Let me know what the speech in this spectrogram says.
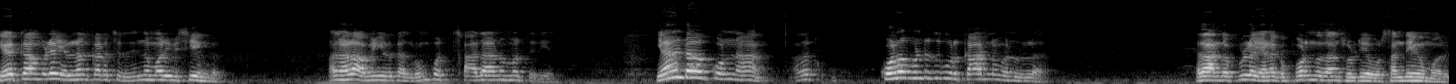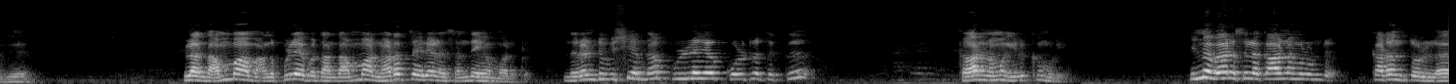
கேட்காமலே எல்லாம் கிடச்சிருது இந்த மாதிரி விஷயங்கள். அதனால் அவங்களுக்கு அது ரொம்ப சாதாரணமாக தெரியுது. ஏன்டா கொன்னான் அதை கொலை பண்ணுறதுக்கு ஒரு காரணம் வேணும்ல. அதான் அந்த பிள்ளை எனக்கு பிறந்ததான்னு சொல்லிட்டு ஒரு சந்தேகமாக இருக்குது இல்லை அந்த அம்மா அந்த பிள்ளைய பார்த்து அந்த அம்மா நடத்தையில் எனக்கு சந்தேகமாக இருக்குது இந்த ரெண்டு விஷயந்தான் பிள்ளைய கொள்றதுக்கு காரணமாக இருக்க முடியும். இன்னும் வேறு சில காரணங்கள் உண்டு. கடன் தொல்லை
